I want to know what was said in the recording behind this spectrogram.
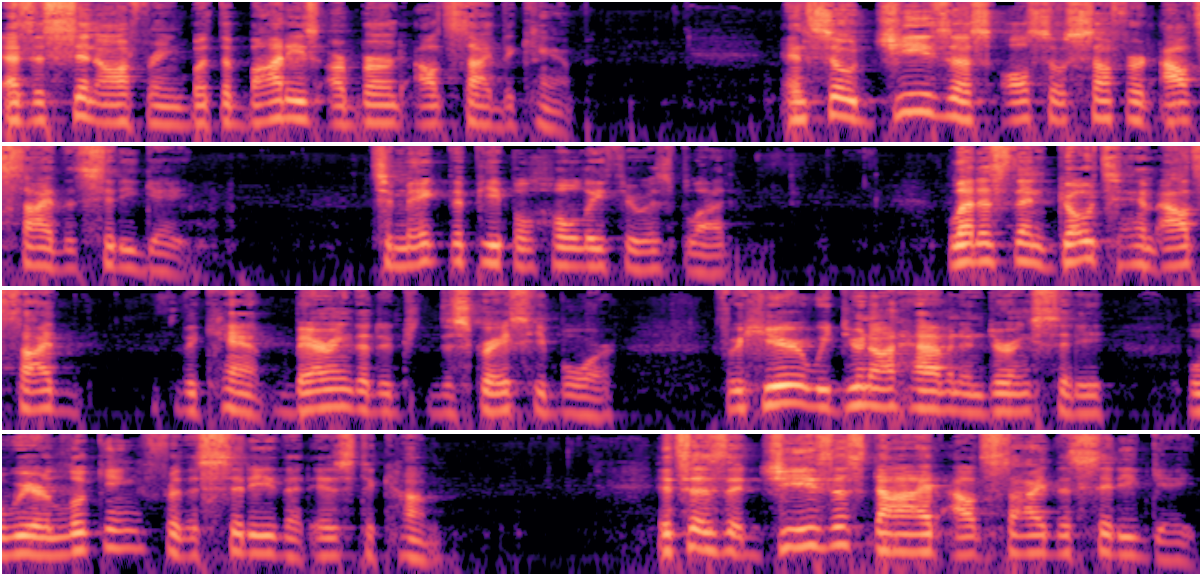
as a sin offering, but the bodies are burned outside the camp. And so Jesus also suffered outside the city gate to make the people holy through his blood. Let us then go to him outside the camp, bearing the disgrace he bore. For here we do not have an enduring city, we are looking for the city that is to come. It says that Jesus died outside the city gate.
